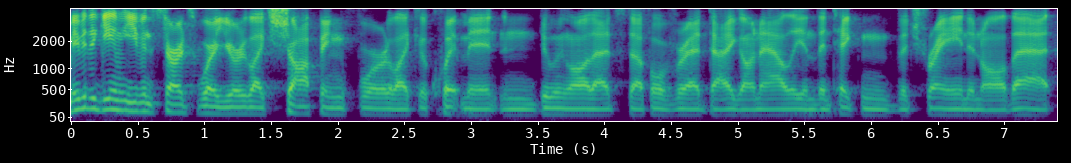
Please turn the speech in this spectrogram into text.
Maybe the game even starts where you're like shopping for like equipment and doing all that stuff over at Diagon Alley, and then taking the train and all that.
